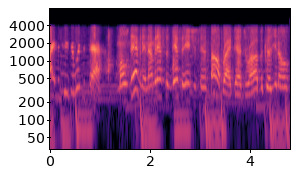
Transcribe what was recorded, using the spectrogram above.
fight the teacher with the child. Most definitely. I mean, that's a, that's an interesting thought right there, Gerard, because you know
